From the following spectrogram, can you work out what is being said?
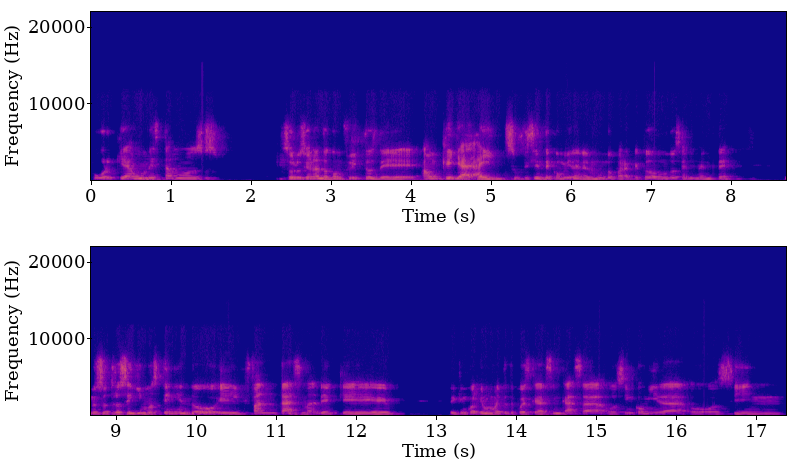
porque aún estamos solucionando conflictos de, aunque ya hay suficiente comida en el mundo para que todo el mundo se alimente, nosotros seguimos teniendo el fantasma de que, de que en cualquier momento te puedes quedar sin casa o sin comida o sin,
